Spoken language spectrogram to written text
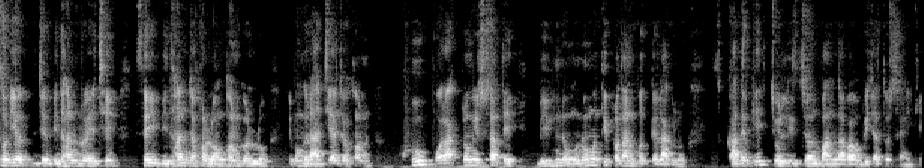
শরীয়ত যে বিধান রয়েছে, সেই বিধান যখন লঙ্ঘন করল এবং রাজিয়া যখন খুব পরাক্রমের সাথে বিভিন্ন অনুমতি প্রদান করতে লাগল, কাদেরকে চল্লিশ জন বান্দা বা অভিজাত শ্রেণীকে,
